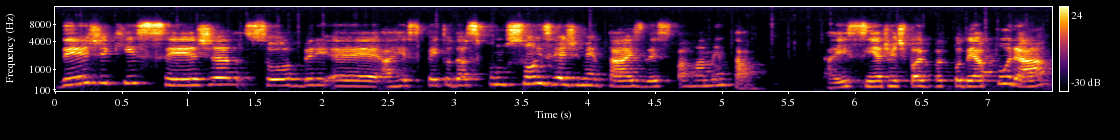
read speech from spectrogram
desde que seja sobre é, a respeito das funções regimentais desse parlamentar. Aí sim a gente vai poder apurar,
